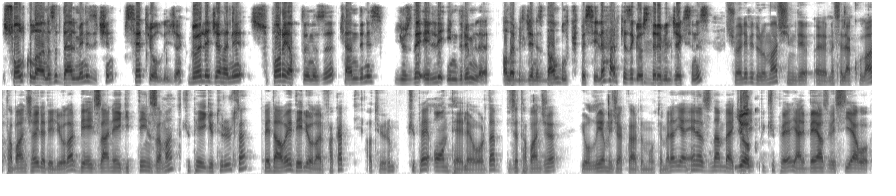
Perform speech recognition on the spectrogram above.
sol kulağınızı delmeniz için set yollayacak. Böylece hani spor yaptığınızı kendiniz %50 indirimle alabileceğiniz dumbbell küpesiyle herkese gösterebileceksiniz. Şöyle bir durum var. Şimdi e, mesela kulağı tabancayla deliyorlar. Bir eczaneye gittiğin zaman küpeyi götürürsen bedavaya deliyorlar. Fakat atıyorum küpe 10 TL orada. Bize tabanca yollayamayacaklardı muhtemelen. Yani en azından belki Yok. Bir, küpe yani beyaz ve siyah o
